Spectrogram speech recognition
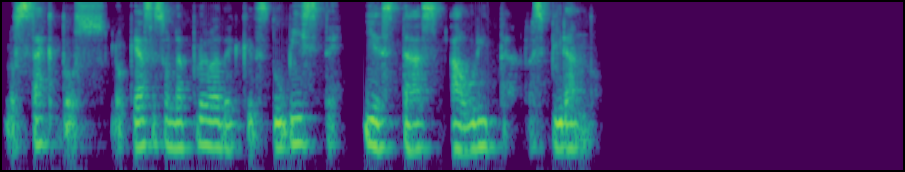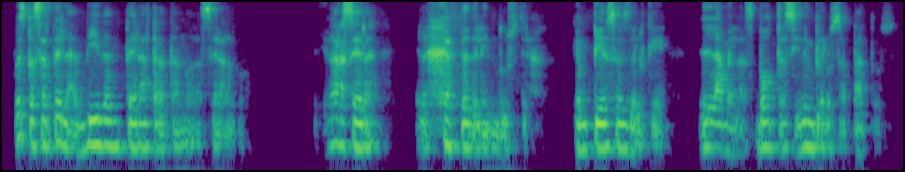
Los actos lo que haces son la prueba de que estuviste y estás ahorita respirando. Puedes pasarte la vida entera tratando de hacer algo, de llegar a ser el jefe de la industria, que empiezas del que lame las botas y limpia los zapatos,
